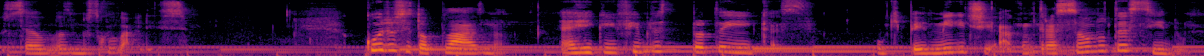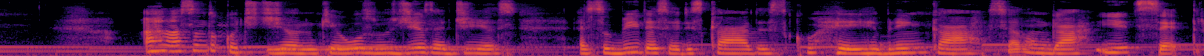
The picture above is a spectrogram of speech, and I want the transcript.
células musculares, cujo citoplasma é rico em fibras proteicas, o que permite a contração do tecido. A relação do cotidiano que eu uso nos dias a dias é subir e descer escadas, correr, brincar, se alongar e etc.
